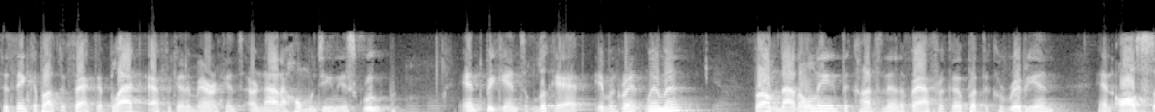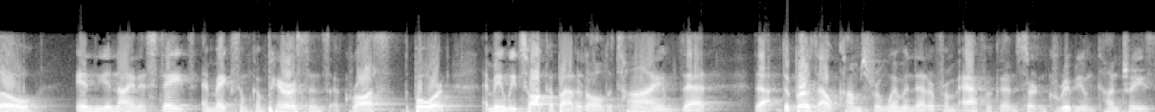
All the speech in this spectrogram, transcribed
To think about the fact that black African Americans are not a homogeneous group and begin to look at immigrant women from not only the continent of Africa but the Caribbean and also in the United States and make some comparisons across the board. I mean, we talk about it all the time that, the birth outcomes for women that are from Africa and certain Caribbean countries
